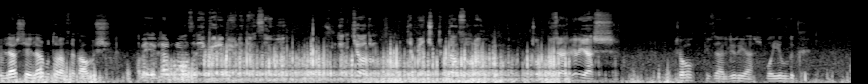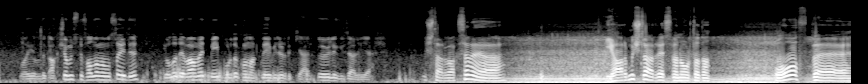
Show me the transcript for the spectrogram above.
evler şeyler bu tarafta kalmış. Abi evler bu manzarayı göremiyor nedense ama şuradan iki adım tepeye çıktıktan sonra çok güzel bir yer. Çok güzel bir yer. Bayıldık. Bayıldık. Akşamüstü falan olsaydı yola devam etmeyip burada konaklayabilirdik yani. Öyle güzel bir yer. Yapmışlar baksana ya. Yarmışlar resmen ortadan. Of be.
